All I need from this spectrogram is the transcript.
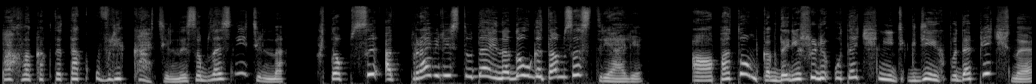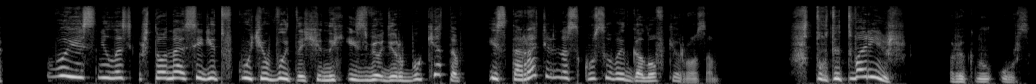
пахло как-то так увлекательно и соблазнительно, что псы отправились туда и надолго там застряли. А потом, когда решили уточнить, где их подопечная, выяснилось, что она сидит в куче вытащенных из ведер букетов и старательно скусывает головки розам. — Что ты творишь? — рыкнул Урс.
